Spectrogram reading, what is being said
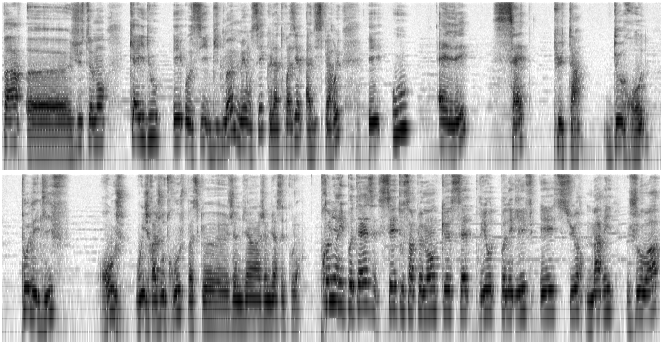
par euh, justement Kaidu et aussi Big Mom, mais on sait que la troisième a disparu. Et où elle est cette putain de road poneglyph rouge. Oui, je rajoute rouge parce que j'aime bien, j'aime bien cette couleur. Première hypothèse, c'est tout simplement que cette Prio de poneglyph est sur Marie Joa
